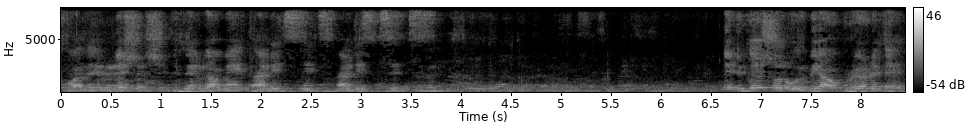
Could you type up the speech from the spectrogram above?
the relationship between government and its, and its citizens. Education will be our priority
